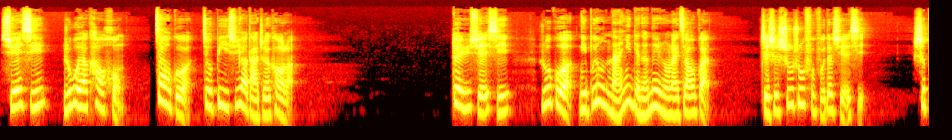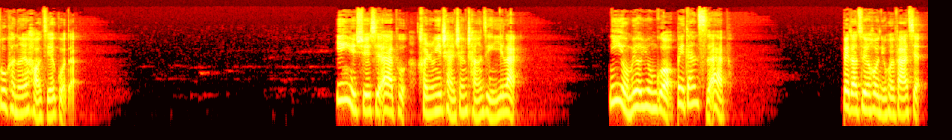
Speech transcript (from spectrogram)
学习如果要靠哄，效果就必须要打折扣了。对于学习，如果你不用难一点的内容来浇灌，只是舒舒服服的学习，是不可能有好结果的。英语学习 App 很容易产生场景依赖，你有没有用过背单词 App？背到最后，你会发现，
